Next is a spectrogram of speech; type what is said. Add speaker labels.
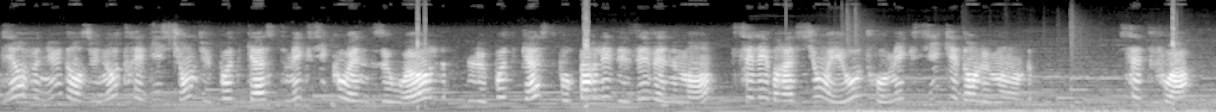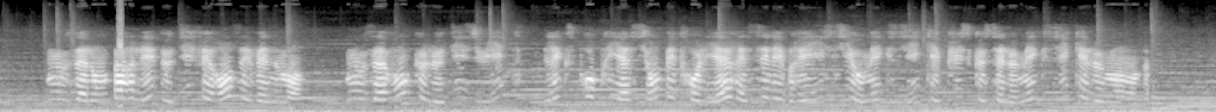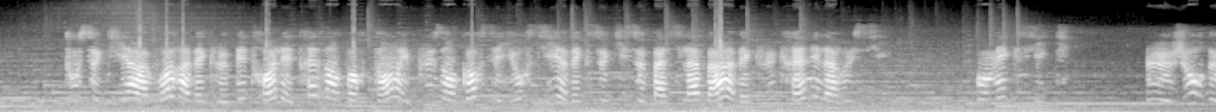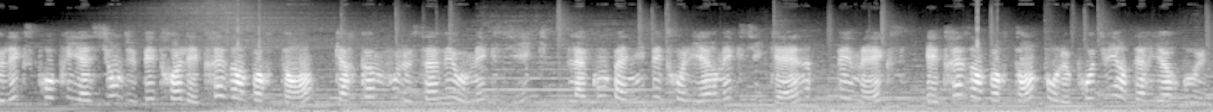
Speaker 1: bienvenue dans une autre édition du podcast Mexico and the World, le podcast pour parler des événements, célébrations et autres au Mexique et dans le monde. Cette fois, nous allons parler de différents événements. Nous avons que le 18, l'expropriation pétrolière est célébrée ici au Mexique et puisque c'est le Mexique et le monde. Tout ce qui a à voir avec le pétrole est très important et plus encore ces jours-ci avec ce qui se passe là-bas avec l'Ukraine et la Russie. Au Mexique. Le jour de l'expropriation du pétrole est très important, car comme vous le savez au Mexique, la compagnie pétrolière mexicaine, Pemex, est très importante pour le produit intérieur brut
